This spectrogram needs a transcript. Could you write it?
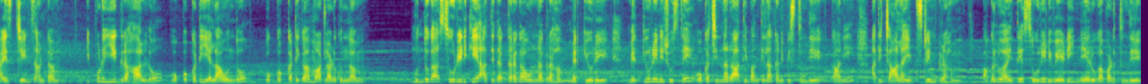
ఐస్ జైంట్స్ అంటాం. ఇప్పుడు ఈ గ్రహాల్లో ఒక్కొక్కటి ఎలా ఉందో ఒక్కొక్కటిగా మాట్లాడుకుందాం. ముందుగా సూర్యుడికి అతి దగ్గరగా ఉన్న గ్రహం మెర్క్యూరీ. మెర్క్యూరీని చూస్తే ఒక చిన్న రాతి బంతిలా కనిపిస్తుంది. కానీ అది చాలా ఎక్స్ట్రీమ్ గ్రహం. పగలు అయితే సూర్యుడి వేడి నేరుగా పడుతుంది.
